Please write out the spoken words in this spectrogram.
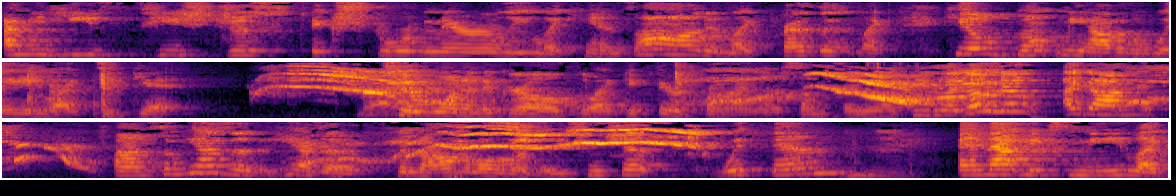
I mean he's he's just extraordinarily like hands on and like present. Like he'll bump me out of the way like to get to one of the girls like if they're crying or something. Like he'd be like, Oh no, I got it. Um, so he has a he has a phenomenal relationship with them. Mhm. And that makes me like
